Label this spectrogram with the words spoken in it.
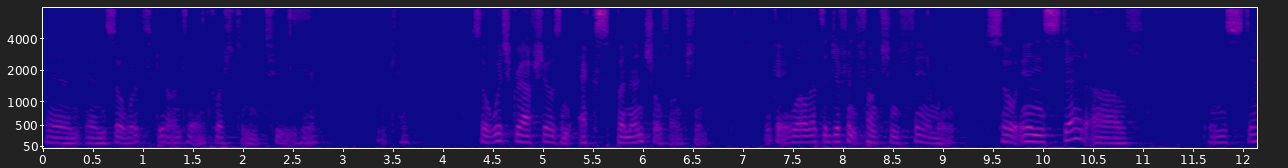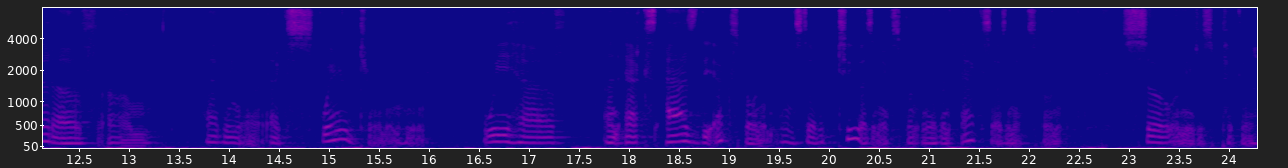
and, and so let's get on to question two here. Okay, so which graph shows an exponential function? Okay, well that's a different function family. So instead of instead of um, having an x squared term in here, we have an x as the exponent. Instead of a 2 as an exponent, we have an x as an exponent. So let me just pick a,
